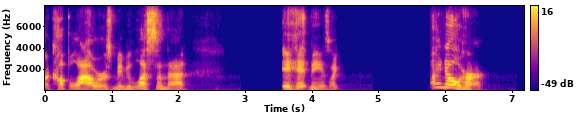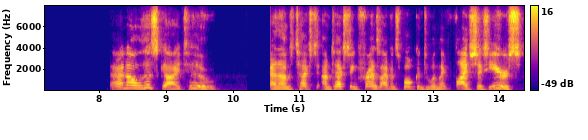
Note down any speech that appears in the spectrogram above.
a couple hours, maybe less than that, it hit me. It's like, I know her. And I know this guy too. And I'm texting I'm texting friends I haven't spoken to in like five, six years.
